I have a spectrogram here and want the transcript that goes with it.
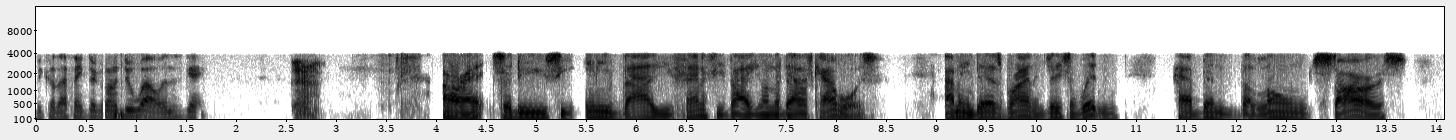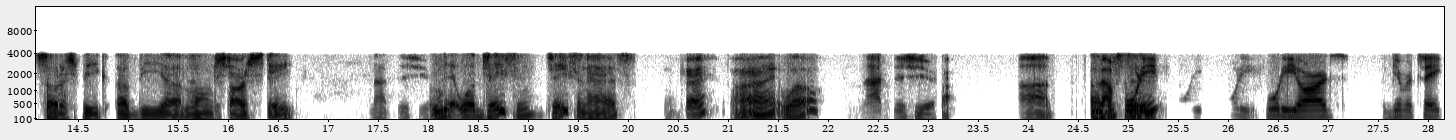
because I think they're going to do well in this game. All right. So, do you see any value, fantasy value, on the Dallas Cowboys? I mean, Dez Bryant and Jason Witten have been the lone stars, so to speak, of the uh, Lone Star State. Not this year. Yeah, well, Jason, Jason has. Okay. All right. Well, Not this year. Uh, about understood. 40, 40, 40 yards, give or take,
